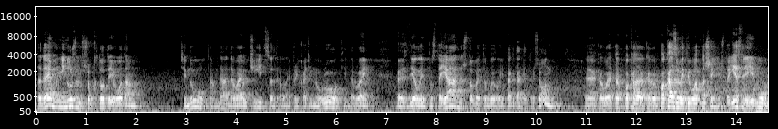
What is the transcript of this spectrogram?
тогда ему не нужно, чтобы кто-то его там тянул, там, да, давай учиться, давай приходи на уроки, давай э, сделаем постоянно, чтобы это было и так далее. То есть он э, как бы это пока, как бы показывает его отношение, что если ему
